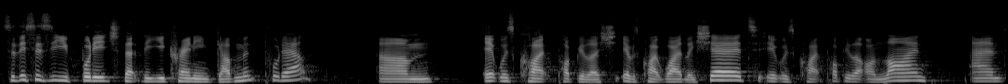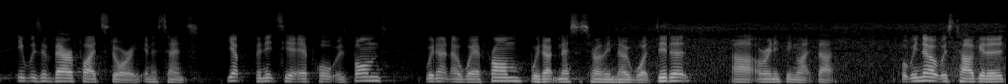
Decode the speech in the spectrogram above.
So, this is the footage that the Ukrainian government put out. Um, it was quite popular, it was quite widely shared, it was quite popular online, and it was a verified story in a sense. Yep, Vinnytsia Airport was bombed. We don't know where from, we don't necessarily know what did it, uh, or anything like that. But we know it was targeted,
